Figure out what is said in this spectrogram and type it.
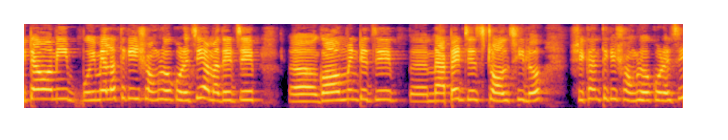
এটাও আমি বইমেলা থেকেই সংগ্রহ করেছি। আমাদের যে গভর্নমেন্টের যে ম্যাপের যে স্টল ছিল, সেখান থেকে সংগ্রহ করেছি।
